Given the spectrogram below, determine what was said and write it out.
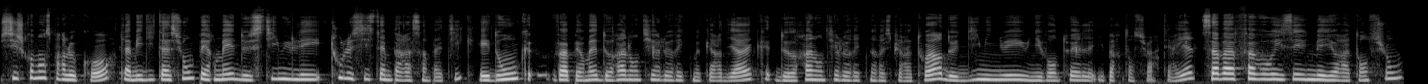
Si je commence par le corps, la méditation permet de stimuler tout le système parasympathique et donc va permettre de ralentir le rythme cardiaque, de ralentir le rythme respiratoire, de diminuer une éventuelle hypertension artérielle. Ça va favoriser une meilleure attention,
